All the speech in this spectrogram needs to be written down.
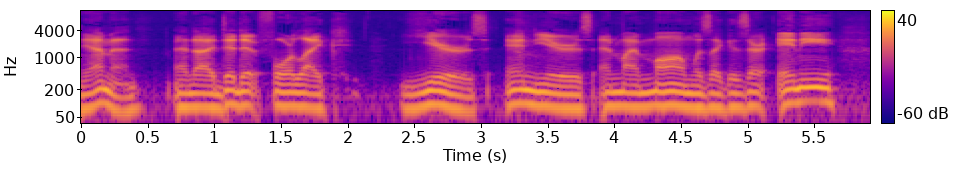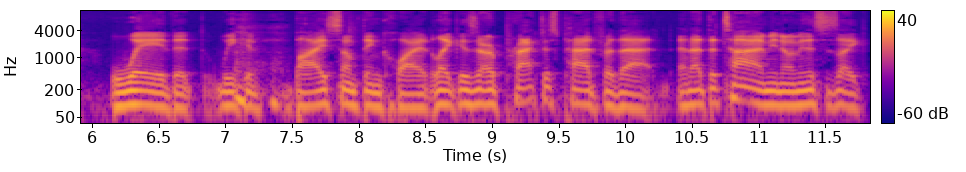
Yeah, man. And I did it for like years and years. And my mom was like, "Is there any way that we could buy something quiet? Like, is there a practice pad for that?" And at the time, you know, I mean, this is like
